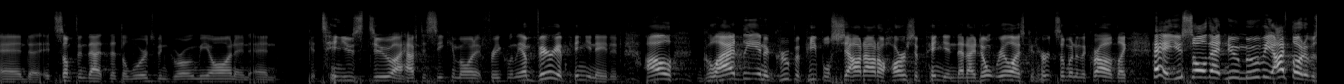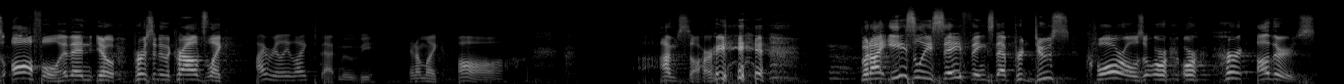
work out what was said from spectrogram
and uh, it's something that, that the Lord's been growing me on and, and continues to. I have to seek him on it frequently. I'm very opinionated. I'll gladly, in a group of people, shout out a harsh opinion that I don't realize could hurt someone in the crowd. Like, hey, you saw that new movie? I thought it was awful. And then, you know, person in the crowd's like, I really liked that movie. And I'm like, oh, I'm sorry. but I easily say things that produce quarrels or, or hurt others.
